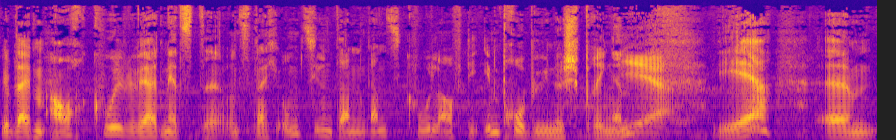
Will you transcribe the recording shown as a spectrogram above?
wir bleiben auch cool. Wir werden jetzt äh, uns gleich umziehen und dann ganz cool auf die Improbühne springen. Yeah. Yeah. Ähm,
